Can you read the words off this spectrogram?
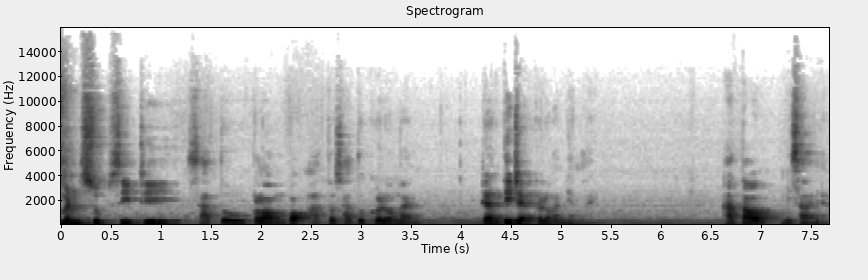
mensubsidi satu kelompok atau satu golongan dan tidak golongan yang lain atau misalnya,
